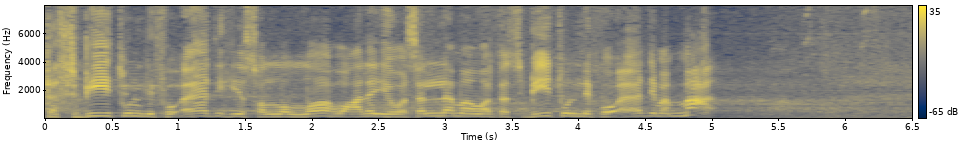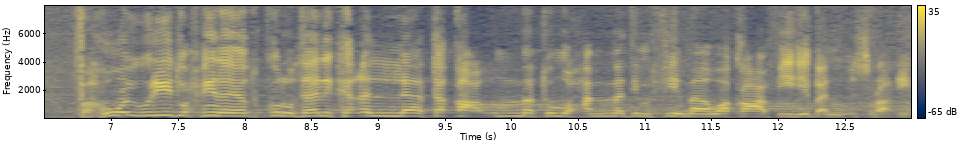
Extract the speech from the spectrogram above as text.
تثبيت لفؤاده صلى الله عليه وسلم وتثبيت لفؤاد من معه. فهو يريد حين يذكر ذلك أن لا تقع أمة محمد فيما وقع فيه بنو إسرائيل.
